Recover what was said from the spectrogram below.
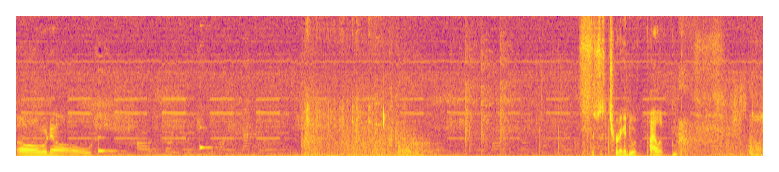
Oh no. All employees proceed to the bottom platform. This is turning into a pile of goop. Ugh.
